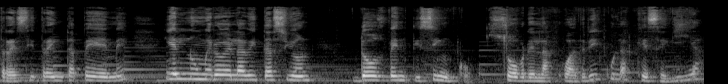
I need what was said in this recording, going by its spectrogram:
3 y 30 pm y el número de la habitación 225. Sobre la cuadrícula que seguía,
